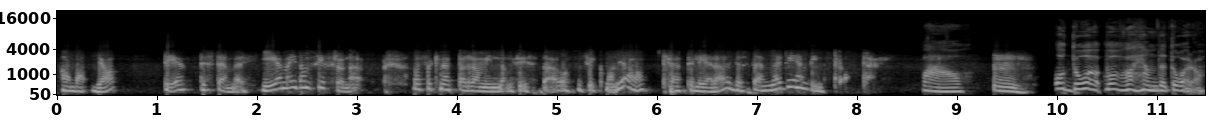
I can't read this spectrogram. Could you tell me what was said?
Och han bara ja, det, det stämmer. Ge mig de siffrorna. Och så knäppade de in de sista och så fick man ja, gratulerar, det stämmer, det är en vinstlott. Wow. Mm. Och då, vad, vad hände då? då?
